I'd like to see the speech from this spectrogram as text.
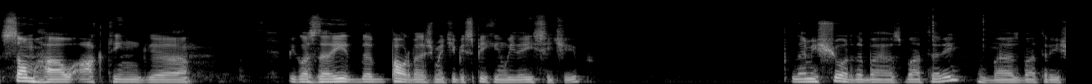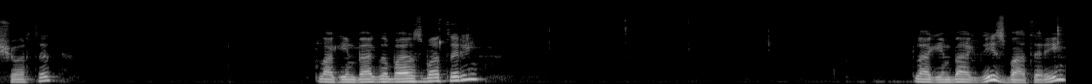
somehow acting uh, because the the power management chip is speaking with the EC chip. Let me short the BIOS battery. BIOS battery shorted. Plugging back the BIOS battery. Plugging back this battery.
